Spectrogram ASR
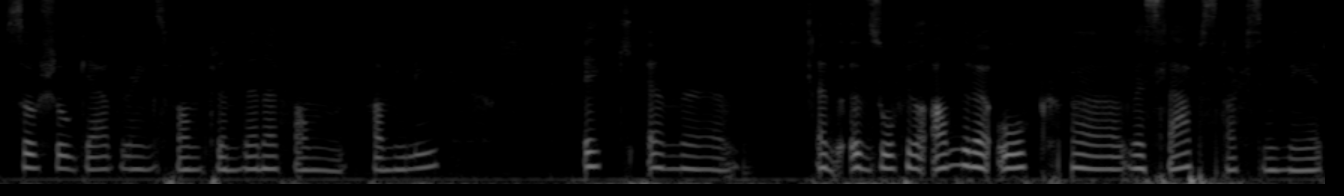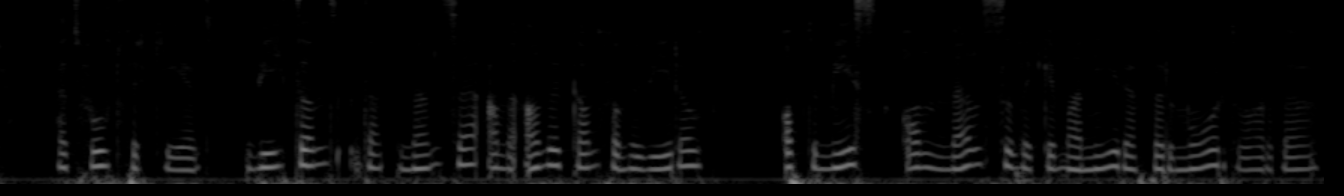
social gatherings, van vriendinnen, van familie. Ik en, en, en, zoveel anderen ook, wij slapen s'nachts niet meer. Het voelt verkeerd, wetend dat mensen aan de andere kant van de wereld op de meest onmenselijke manieren vermoord worden.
